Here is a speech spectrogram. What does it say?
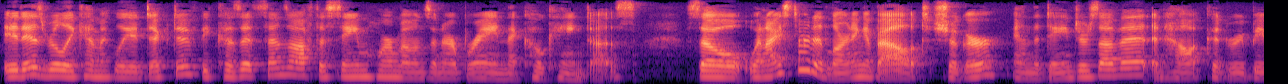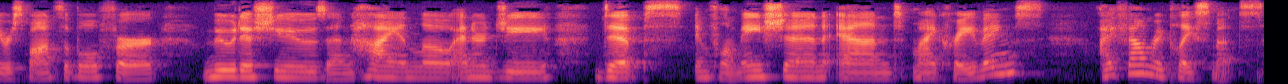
it is really chemically addictive because it sends off the same hormones in our brain that cocaine does. So, when I started learning about sugar and the dangers of it and how it could be responsible for mood issues and high and low energy dips, inflammation, and my cravings, I found replacements.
